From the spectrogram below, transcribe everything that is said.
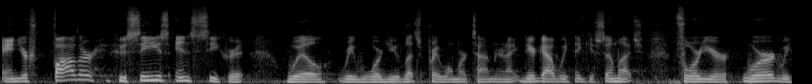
And your Father who sees in secret will reward you. Let's pray one more time tonight. Dear God, we thank you so much for your word. We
